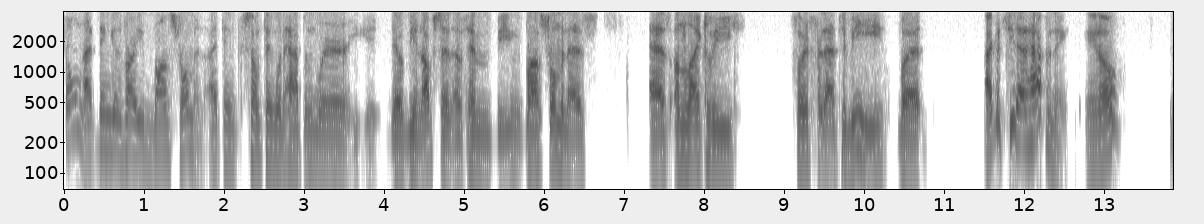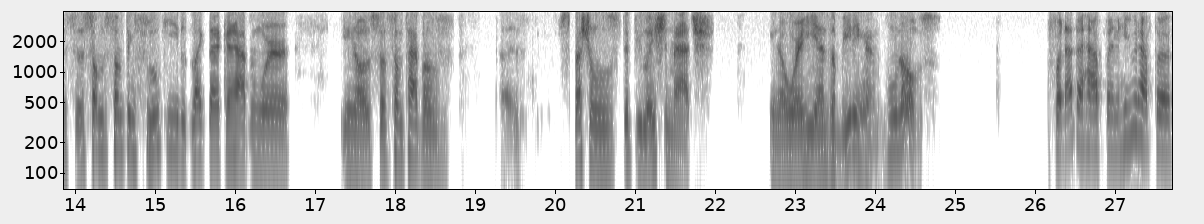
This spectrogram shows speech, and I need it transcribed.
Strowman? I think it's probably Braun Strowman. I think something would happen where there would be an upset of him beating Braun Strowman as as unlikely for for that to be, but I could see that happening. You know, this is some something fluky like that could happen where, you know, some some type of uh, special stipulation match, you know, where he ends up beating him. Who knows? For that to happen, he would have to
